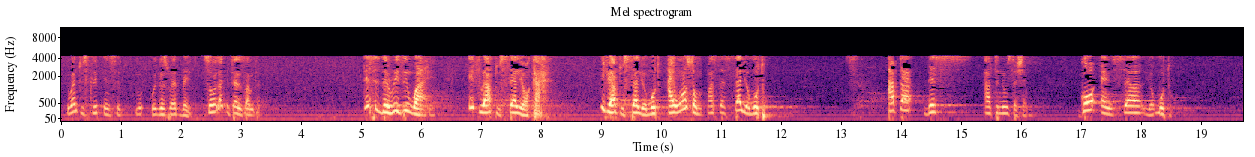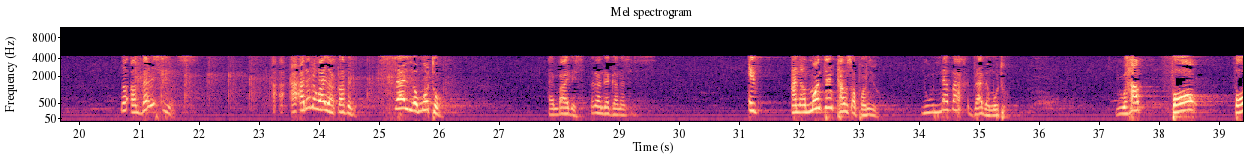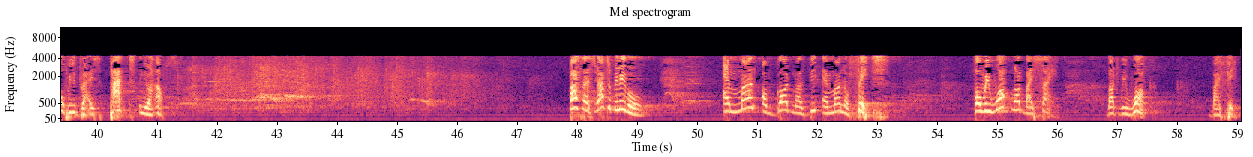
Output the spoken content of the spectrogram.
He went to sleep in Wigglesworth bed. So let me tell you something. This is the reason why, if you have to sell your car, if you have to sell your motor, I want some pastors sell your motor. After this afternoon session, go and sell your motor. No, I'm very serious. I, I, I don't know why you are clapping. Sell your motor and buy this 300 Ghana cedis. If an anointing comes upon you, you will never drive a motor. You will have four four wheel drives packed in your house. Pastors, you have to believe, oh, a man of God must be a man of faith. For we walk not by sight, but we walk by faith.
